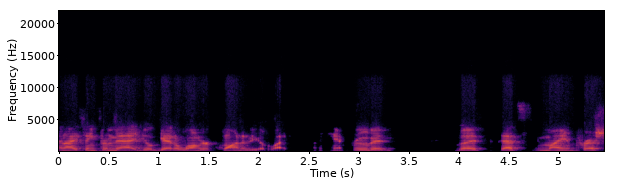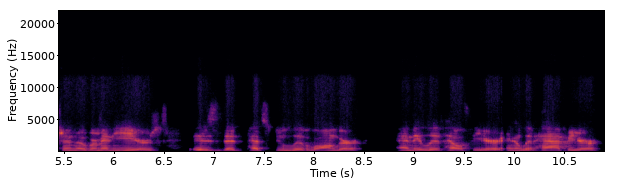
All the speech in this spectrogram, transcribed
And i think from that you'll get a longer quantity of life. I can't prove it but that's my impression over many years is that pets do live longer and they live healthier and they live happier.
